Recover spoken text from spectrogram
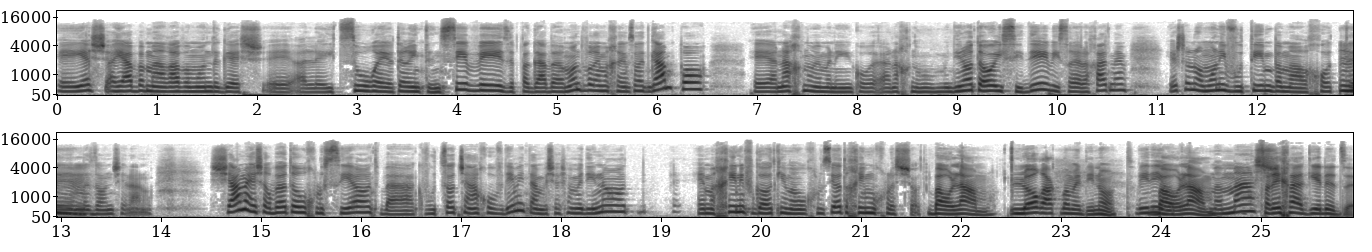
יש, היה במערב המון דגש על ייצור יותר אינטנסיבי, זה פגע בהמון דברים אחרים. זאת אומרת, גם פה אה, אנחנו, אם אני קורא, אנחנו מדינות ה-OECD, וישראל אחת מהן, יש לנו המון עיוותים במערכות mm-hmm. מזון שלנו. שם יש הרבה יותר אוכלוסיות, בקבוצות שאנחנו עובדים איתן, בשש המדינות, הן הכי נפגעות, כי הן האוכלוסיות הכי מוחלשות. בעולם, לא רק במדינות. בדיוק. בעולם. ממש. צריך להגיד את זה.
